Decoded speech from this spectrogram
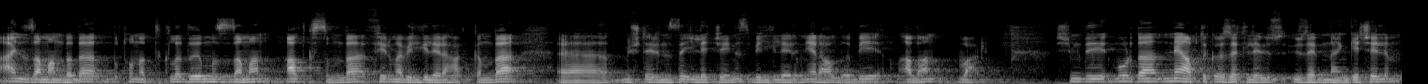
Aynı zamanda da butona tıkladığımız zaman alt kısımda firma bilgileri hakkında e, müşterinize ileteceğiniz bilgilerin yer aldığı bir alan var. Şimdi burada ne yaptık özetle üzerinden geçelim.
